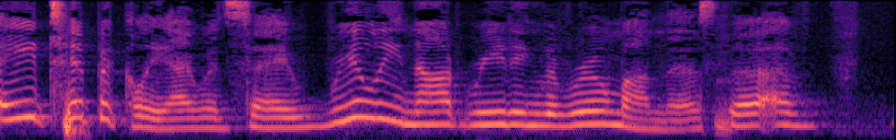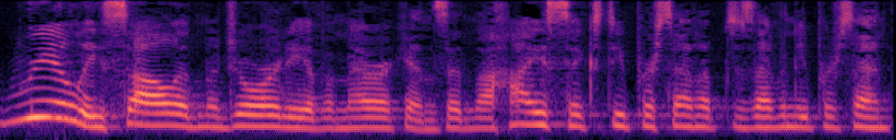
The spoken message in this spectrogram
atypically, I would say, really not reading the room on this. The, a really solid majority of Americans, in the high 60% up to 70%,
